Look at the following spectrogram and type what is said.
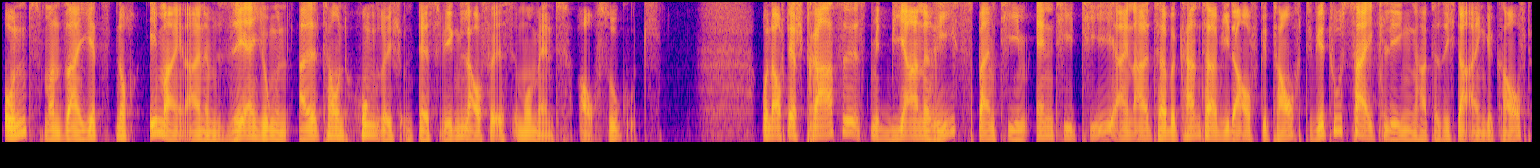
Und man sei jetzt noch immer in einem sehr jungen Alter und hungrig und deswegen laufe es im Moment auch so gut. Und auf der Straße ist mit Bjarne Ries beim Team NTT ein alter Bekannter wieder aufgetaucht. Virtu Cycling hatte sich da eingekauft.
